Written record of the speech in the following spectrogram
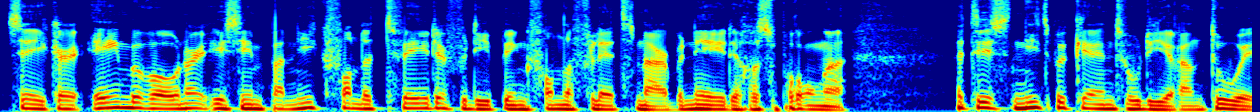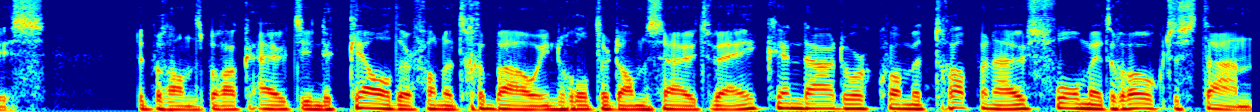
Zeker één bewoner is in paniek van de tweede verdieping van de flat naar beneden gesprongen. Het is niet bekend hoe die eraan toe is. De brand brak uit in de kelder van het gebouw in Rotterdam-Zuidwijk... en daardoor kwam het trappenhuis vol met rook te staan.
